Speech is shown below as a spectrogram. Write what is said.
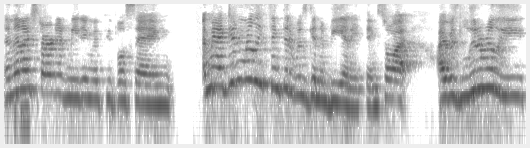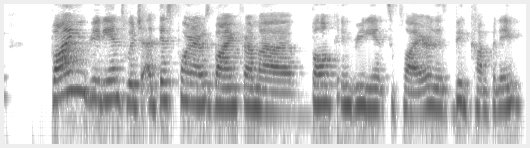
And then I started meeting with people saying, I mean, I didn't really think that it was going to be anything. So I, I was literally buying ingredients, which at this point I was buying from a bulk ingredient supplier, this big company.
